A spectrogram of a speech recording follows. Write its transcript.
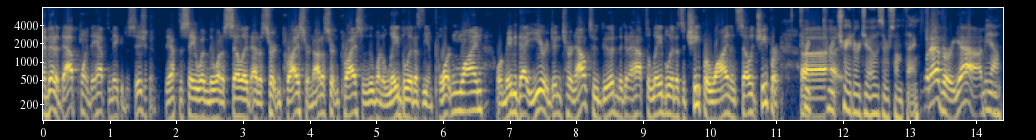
and then at that point they have to make a decision. They have to say whether they want to sell it at a certain price or not a certain price or they want to label it as the important wine or maybe that year it didn't turn out too good and they're going to have to label it as a cheaper wine and sell it cheaper. Through, uh, through trader joe's or something. Whatever yeah. I mean yeah.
